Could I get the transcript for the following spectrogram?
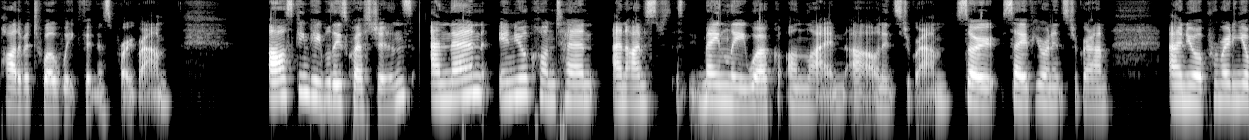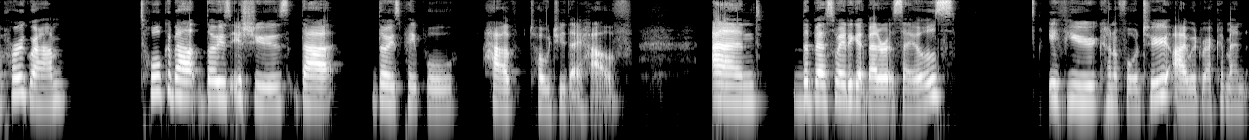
part of a 12 week fitness program? Asking people these questions, and then in your content, and I'm mainly work online uh, on Instagram. So, say if you're on Instagram and you're promoting your program, talk about those issues that those people have told you they have. And the best way to get better at sales if you can afford to, I would recommend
